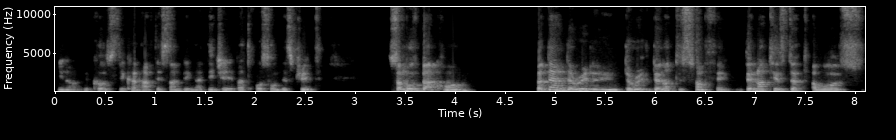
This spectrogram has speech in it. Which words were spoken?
you know, because they can have the son being a DJ, but also on the street. So I moved back home but then they really they, noticed something. They noticed that I was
